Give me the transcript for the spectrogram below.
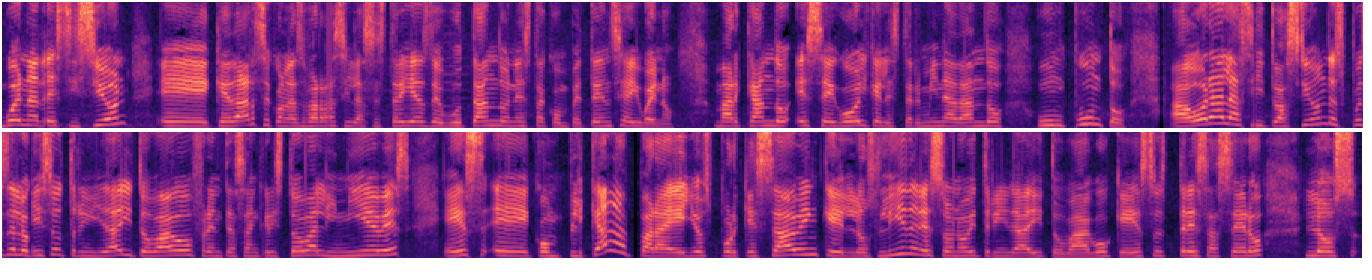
buena decisión eh, quedarse con las barras y las estrellas debutando en esta competencia y bueno, marcando ese gol que les termina dando un punto. Ahora la situación después de lo que hizo Trinidad y Tobago frente a San Cristóbal y Nieves es eh, complicada para ellos porque saben que los líderes son hoy Trinidad y Tobago, que eso es 3 a 0. Los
